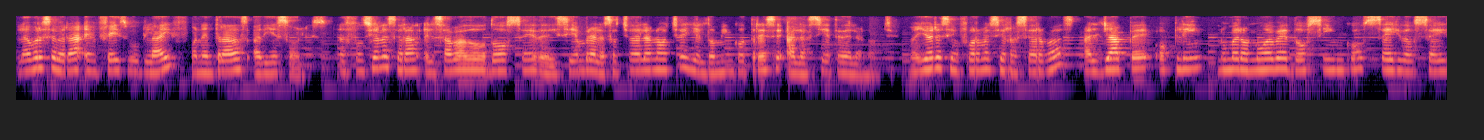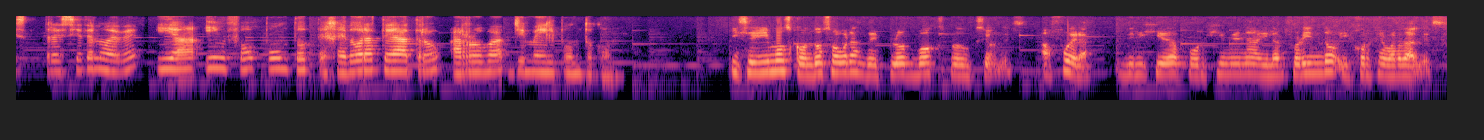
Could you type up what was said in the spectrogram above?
La obra se verá en Facebook Live con entradas a 10 soles. Las funciones serán el sábado 12 de diciembre a las 8 de la noche y el domingo 13 a las 7 de la noche. Mayores informes y reservas al YAPE OPLIN número 925-626-379 y a info.tejedorateatro.gmail.com. Y seguimos con dos obras de Plotbox Producciones. Afuera, dirigida por Jimena Aguilar Florindo y Jorge Bardales.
